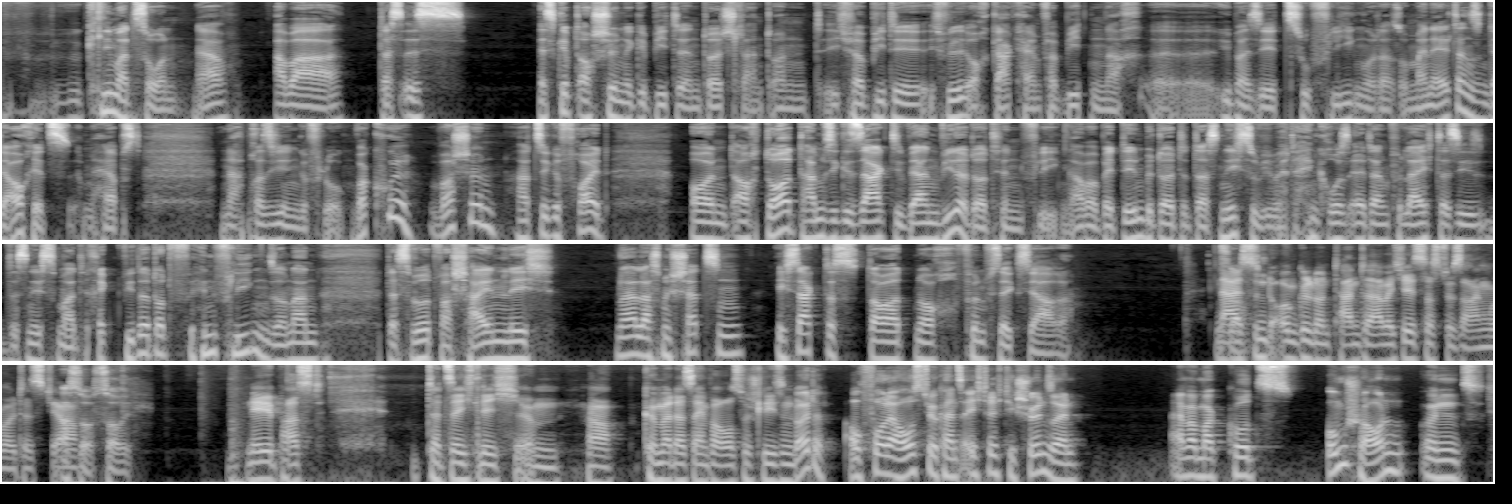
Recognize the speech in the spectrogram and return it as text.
Klimazonen, ja. Aber das ist, es gibt auch schöne Gebiete in Deutschland und ich verbiete, ich will auch gar keinem verbieten, nach äh, Übersee zu fliegen oder so. Meine Eltern sind ja auch jetzt im Herbst nach Brasilien geflogen. War cool, war schön, hat sie gefreut. Und auch dort haben sie gesagt, sie werden wieder dorthin fliegen. Aber bei denen bedeutet das nicht, so wie bei deinen Großeltern vielleicht, dass sie das nächste Mal direkt wieder dorthin fliegen, sondern das wird wahrscheinlich, na, lass mich schätzen, ich sag, das dauert noch fünf, sechs Jahre. Na, so. es sind Onkel und Tante, aber ich weiß, was du sagen wolltest, ja. Achso, sorry. Nee, passt. Tatsächlich, ähm, ja, können wir das einfach auch so schließen. Leute, auch vor der Haustür kann es echt richtig schön sein. Einfach mal kurz umschauen und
